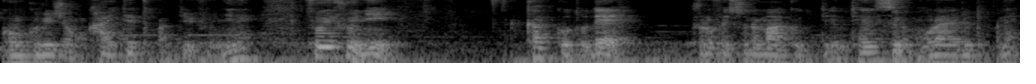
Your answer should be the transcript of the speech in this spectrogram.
コンクルージョンを書いてとかっていうふうにねそういうふうに書くことでプロフェッショナルマークっていう点数がもらえるとかね、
